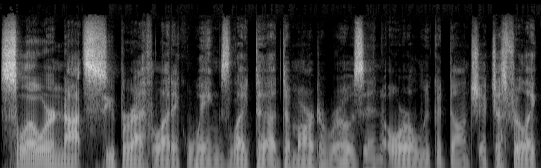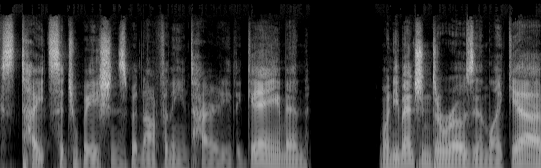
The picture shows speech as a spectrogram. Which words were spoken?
slower, not super athletic wings like a DeMar DeRozan or a Luka Doncic, just for like tight situations, but not for the entirety of the game. And when you mentioned DeRozan, like, yeah,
